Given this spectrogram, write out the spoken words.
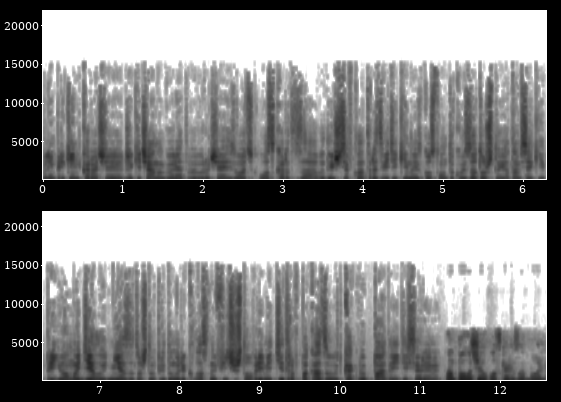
Блин, прикинь, короче, Джеки Чану говорят, вы вручаете Ос- Оскар за выдающийся вклад в развитие киноискусства. Он такой, за то, что я там всякие приемы делаю? Нет, за то, что вы придумали классную фичу, что во время титров показывают, как вы падаете все время. Он получил Оскар за боль.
